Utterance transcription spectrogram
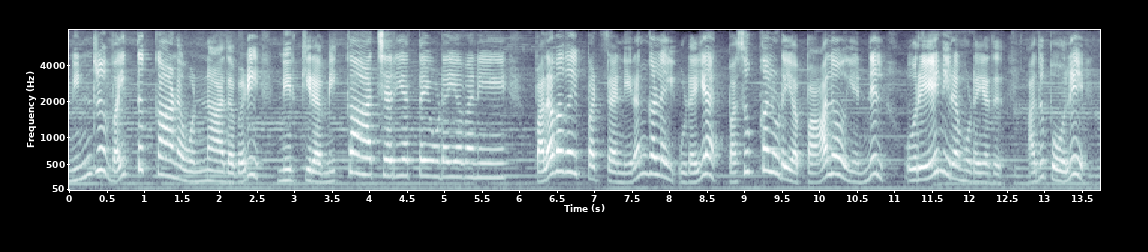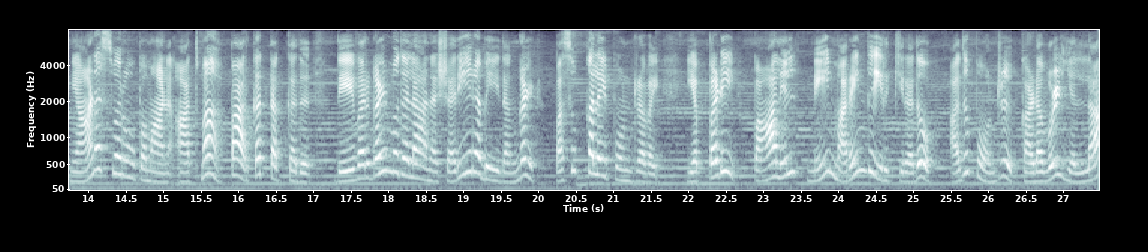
நின்று வைத்துக் காண ஒண்ணாதபடி நிற்கிற மிக்க ஆச்சரியத்தை உடையவனே. பலவகைப்பட்ட நிறங்களை உடைய பசுக்களுடைய பாலோ எண்ணில் ஒரே நிறமுடையது. அதுபோலே ஞானஸ்வரூபமான ஆத்மா பார்க்கத்தக்கது. தேவர்கள் முதலான ஷரீர பேதங்கள் பசுக்களை போன்றவை. எப்படி பாலில் நெய் மறைந்து இருக்கிறதோ அதுபோன்று கடவுள் எல்லா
